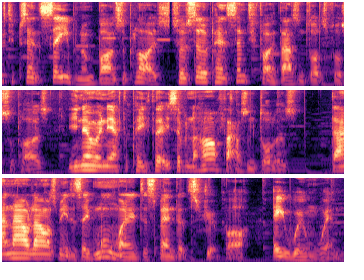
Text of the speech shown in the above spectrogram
50% saving on buying supplies, so instead of paying $75,000 for supplies, you now only have to pay $37,500. That now allows me to save more money to spend at the strip bar, a win-win.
